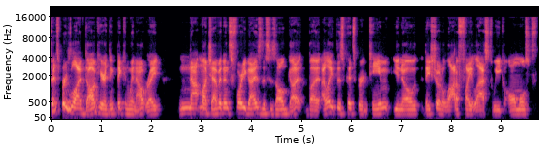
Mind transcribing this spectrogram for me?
Pittsburgh's live dog here. I think they can win outright not much evidence for you guys. This is all gut, but I like this Pittsburgh team. You know, they showed a lot of fight last week, almost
